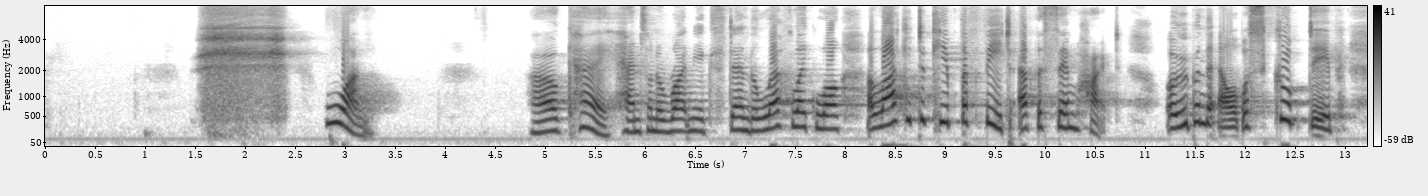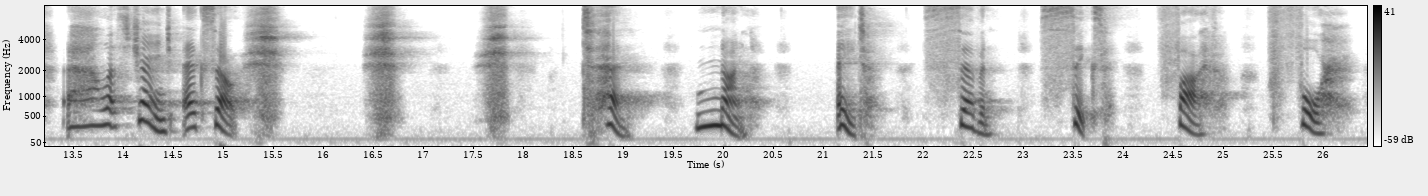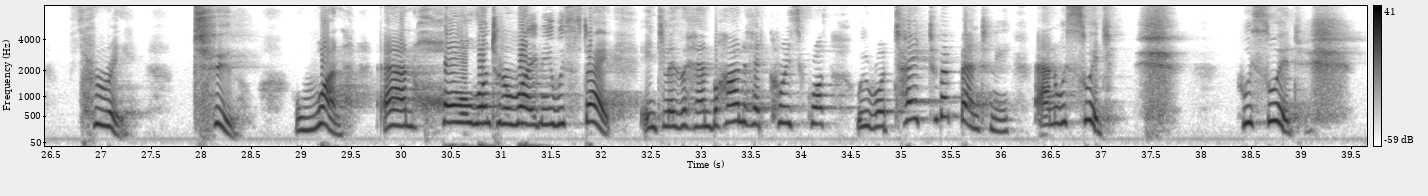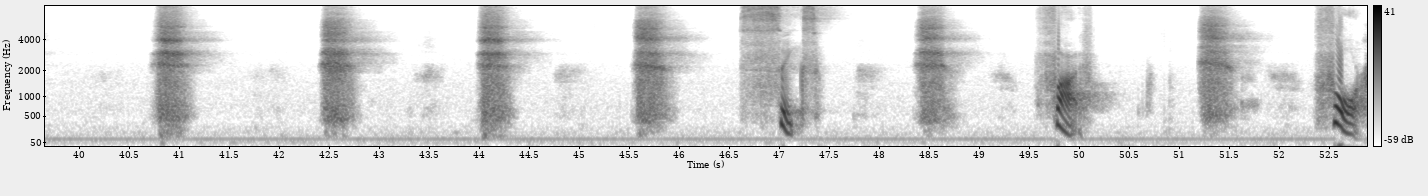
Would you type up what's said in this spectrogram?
One. Okay, hands on the right knee, extend the left leg long. I like you to keep the feet at the same height. Open the elbow, scoop deep, and let's change. Exhale. 10, 9, 8, 7, 6, 5, 4, 3, 2, 1 and hold on to the right knee. We stay. Interlace the hand behind the head, crisscross. We rotate to that bent knee and we switch. We switch. Six, five, four,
